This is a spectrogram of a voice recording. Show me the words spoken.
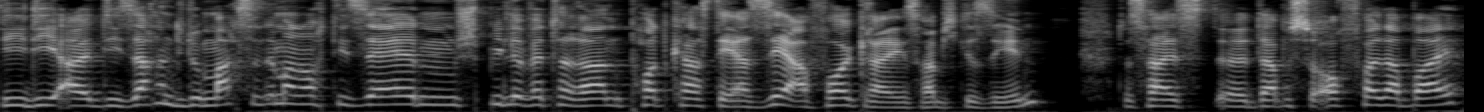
die, die, äh, die Sachen, die du machst, sind immer noch dieselben Spieleveteranen-Podcast, der ja sehr erfolgreich ist, habe ich gesehen. Das heißt, äh, da bist du auch voll dabei.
